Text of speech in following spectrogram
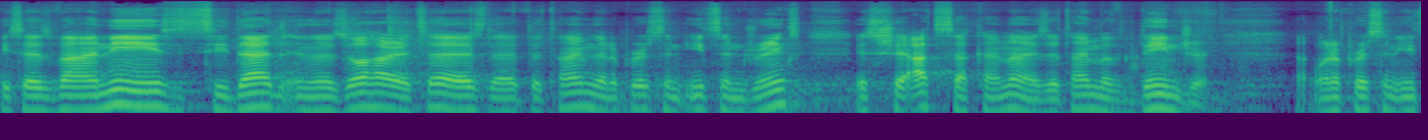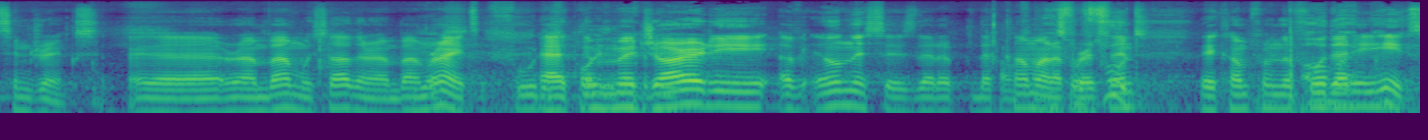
he says, "Va'ani sidat." In the Zohar, it says that the time that a person eats and drinks is she'at sakana, is a time of danger. uh, When a person eats and drinks, uh, Rambam, we saw the Rambam writes food that the majority of illnesses that that come on a person, food. they come from the Oh food that my he God. eats.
